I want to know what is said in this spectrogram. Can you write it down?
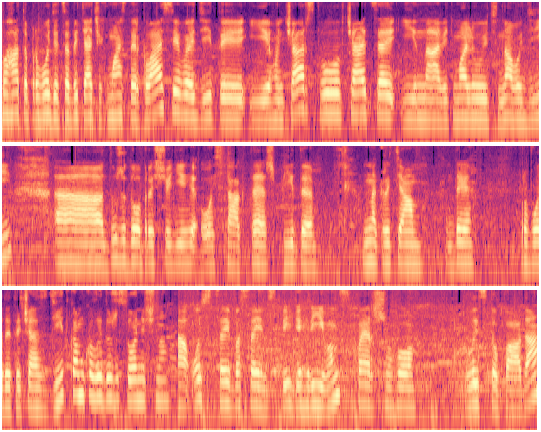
Багато проводяться дитячих майстер-класів. Діти і гончарству вчаться, і навіть малюють на воді. Дуже добре, що є ось так теж під накриттям, де проводити час діткам, коли дуже сонячно. А ось цей басейн з підігрівом з 1 листопада.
